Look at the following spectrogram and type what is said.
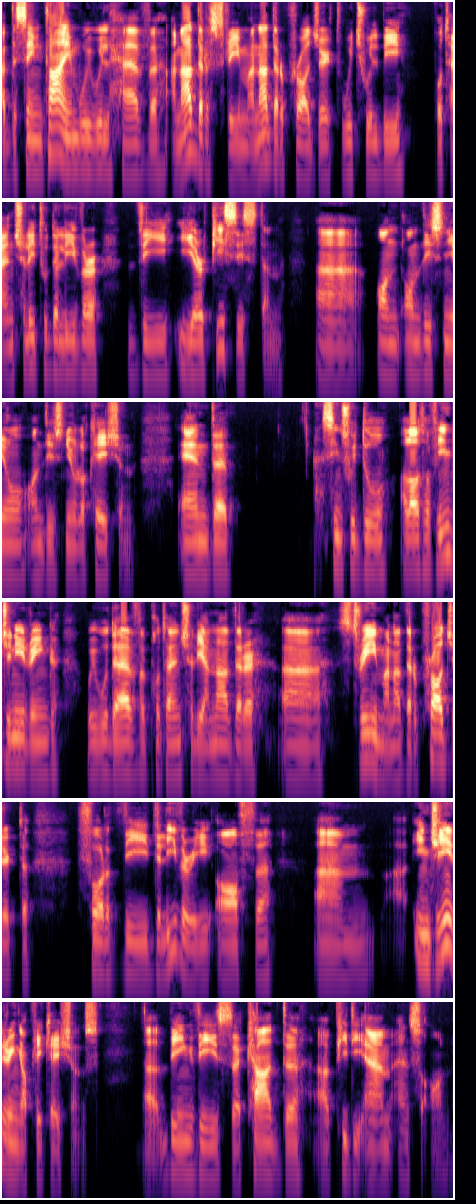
at the same time we will have another stream another project which will be potentially to deliver the erp system uh, on on this new on this new location and uh, since we do a lot of engineering we would have potentially another uh, stream another project for the delivery of uh, um, engineering applications, uh, being these uh, CAD, PDM, and so on.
